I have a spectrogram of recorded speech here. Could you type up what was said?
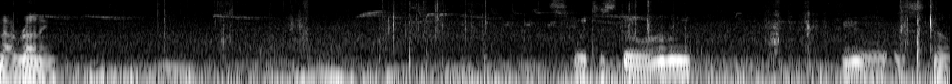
not running. Switch is still on. Fuel is still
